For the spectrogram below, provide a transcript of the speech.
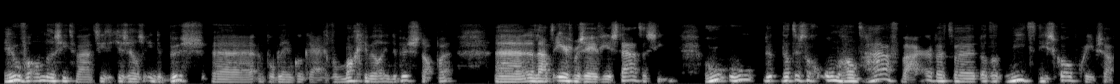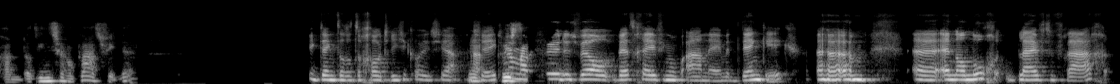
heel veel andere situaties, dat je zelfs in de bus een probleem kan krijgen. Van mag je wel in de bus stappen? laat eerst maar eens even je status zien. Hoe, hoe, dat is toch onhandhaafbaar dat, dat het niet die scope creep zou gaan, dat die niet zou gaan plaatsvinden? Ik denk dat het een groot risico is, ja, zeker. Maar daar kun je dus wel wetgeving op aannemen, denk ik. Um, uh, en dan nog blijft de vraag,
